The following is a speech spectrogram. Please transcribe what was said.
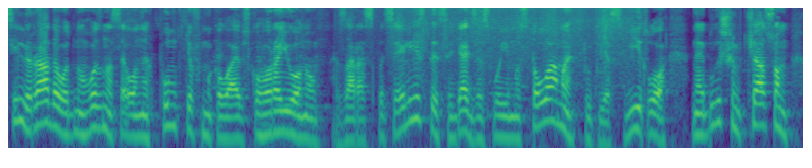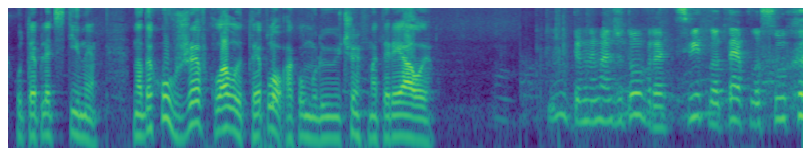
Сільрада одного з населених пунктів Миколаївського району. Зараз спеціалісти сидять за своїми столами. Тут є світло. Найближчим часом утеплять стіни. На даху вже вклали теплоакумулюючі матеріали. Ну, тим не менш добре. Світло, тепло, сухо.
